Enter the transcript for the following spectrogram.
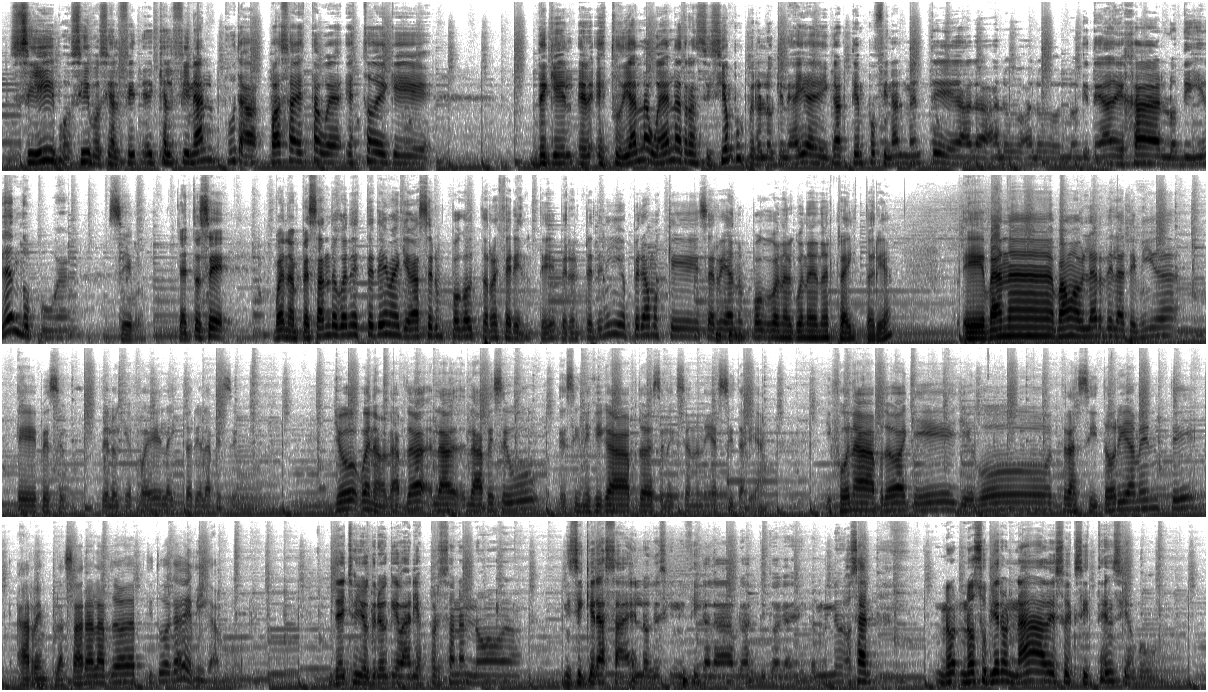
Sí, pues sí, pues sí, al es que al final, puta, pasa esta weá, esto de que de que el- el estudiar la weá es la transición, pues, pero lo que le vaya a dedicar tiempo finalmente a, lo, que te va a dejar los dividendos, pues weón. Sí. Ya, entonces, bueno, empezando con este tema que va a ser un poco autorreferente, pero entretenido, esperamos que se rían un poco con alguna de nuestras historias. Eh, van a, vamos a hablar de la temida eh, de lo que fue la historia de la PSU. Yo, bueno, la, la, la PSU eh, significa prueba de selección universitaria. Y fue una prueba que llegó transitoriamente a reemplazar a la prueba de aptitud académica. po. De hecho, yo creo que varias personas no ni siquiera saben lo que significa la prueba de aptitud académica. O sea, no, no supieron nada de su existencia, pues.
